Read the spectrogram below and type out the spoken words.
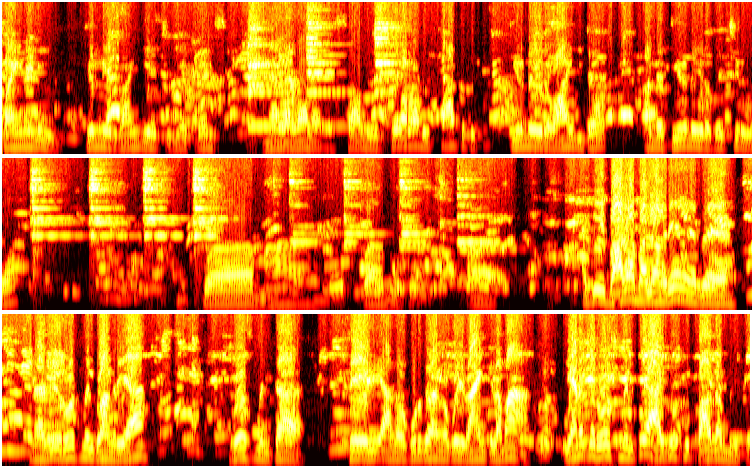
ஃபைனலி திருநீர் வாங்கியாச்சுங்க ஃப்ரெண்ட்ஸ் நல்ல வேலை சாமி போராடி பார்த்துட்டு திருநீரை வாங்கிட்டோம். அந்த திருநீரை வச்சிருவோம். அஜய் பாதாம் பால் வாங்குறியா? இது என்னது ரோஸ் மில்க் வாங்குறியா? ரோஸ் மில்கா சரி அங்க கொடுக்குறாங்க போய் வாங்கிக்கலாமா? எனக்கு ரோஸ் மில்க் அஜய்க்கு பாதாம் மில்க்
